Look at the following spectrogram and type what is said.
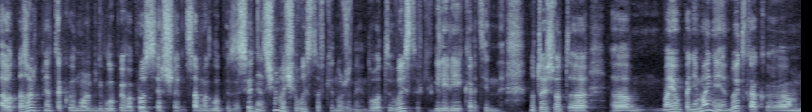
А вот позвольте мне такой, может быть, глупый вопрос совершенно, самый глупый за сегодня. А зачем вообще выставки нужны? Ну вот выставки, галереи картинные. Ну то есть вот э, э, в моем понимании, ну это как... Э,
